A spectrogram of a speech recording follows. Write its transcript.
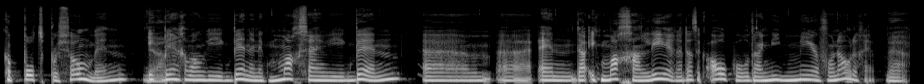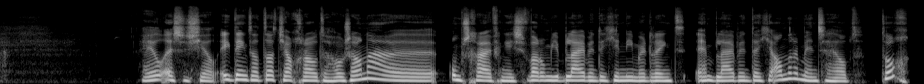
kapot persoon ben. Ja. Ik ben gewoon wie ik ben en ik mag zijn wie ik ben. Um, uh, en ik mag gaan leren dat ik alcohol daar niet meer voor nodig heb. Ja. Heel essentieel. Ik denk dat dat jouw grote Hosanna-omschrijving uh, is. Waarom je blij bent dat je niet meer drinkt en blij bent dat je andere mensen helpt. Toch?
